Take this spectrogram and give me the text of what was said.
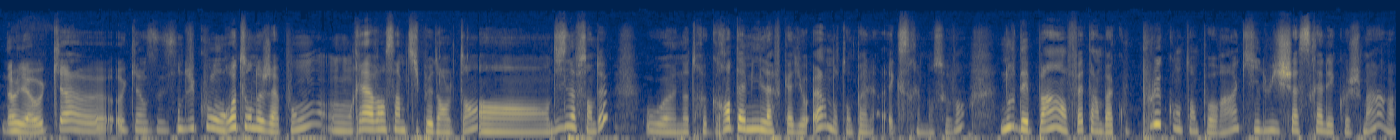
Non, il n'y a aucun, euh, aucun souci. Du coup, on retourne au Japon, on réavance un petit peu dans le temps, en 1902, où euh, notre grand ami Lafcadio Hearn, dont on parle extrêmement souvent, nous dépeint en fait un Baku plus contemporain qui lui chasserait les cauchemars,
